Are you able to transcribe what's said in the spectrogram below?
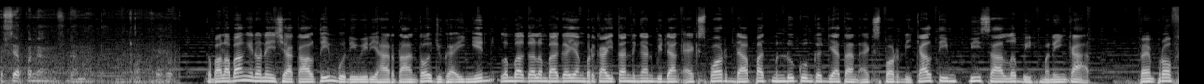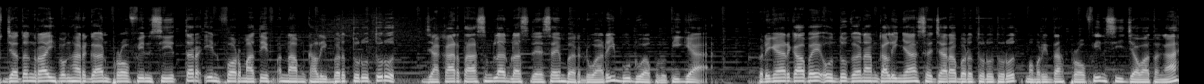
persiapan yang sudah matang. Kepala Bank Indonesia Kaltim Budi Widi Hartanto juga ingin lembaga-lembaga yang berkaitan dengan bidang ekspor dapat mendukung kegiatan ekspor di Kaltim bisa lebih meningkat. Pemprov Jateng raih penghargaan provinsi terinformatif enam kali berturut-turut, Jakarta 19 Desember 2023. Pendengar KP untuk keenam kalinya secara berturut-turut pemerintah Provinsi Jawa Tengah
